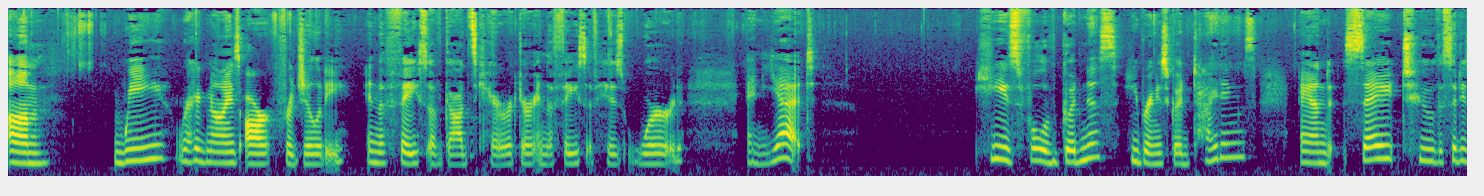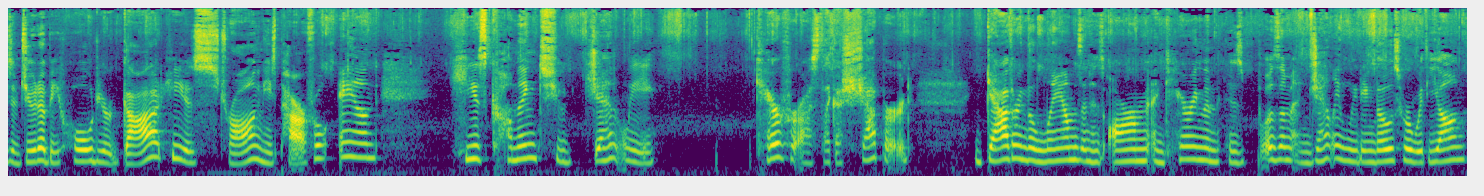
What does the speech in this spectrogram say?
Um, we recognize our fragility in the face of God's character, in the face of His word, and yet he is full of goodness, he brings good tidings, and say to the cities of Judah, Behold your God, he is strong and he's powerful, and he is coming to gently care for us like a shepherd, gathering the lambs in his arm and carrying them in his bosom and gently leading those who are with young.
